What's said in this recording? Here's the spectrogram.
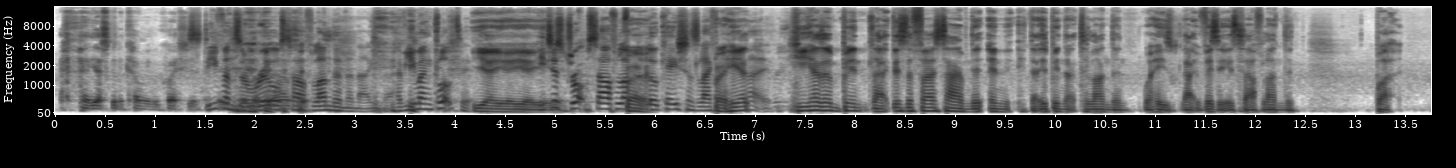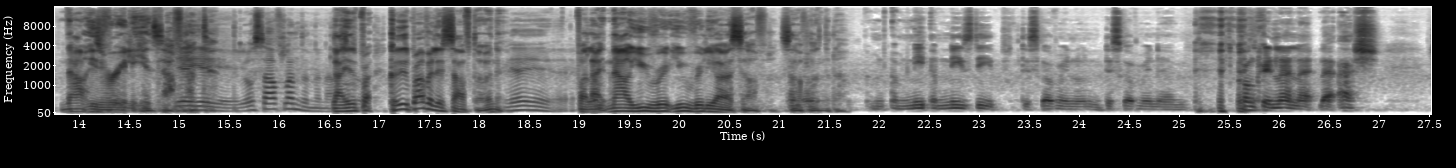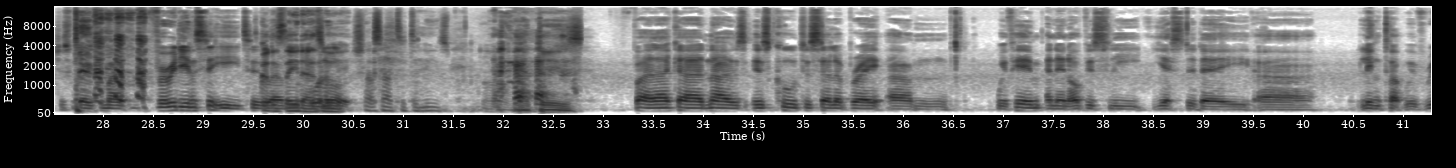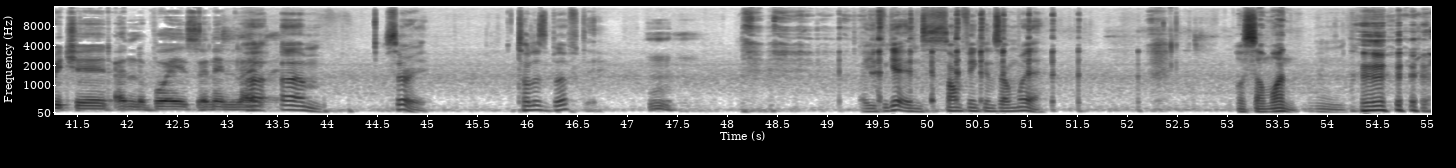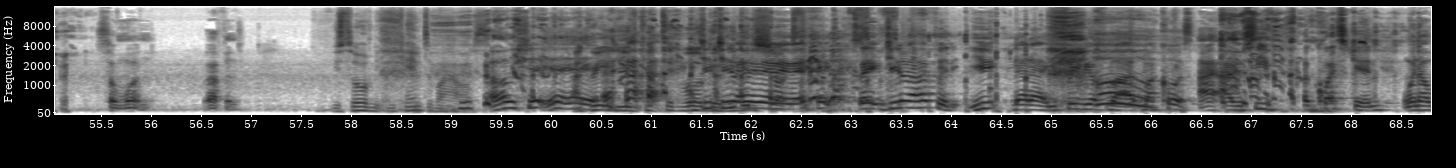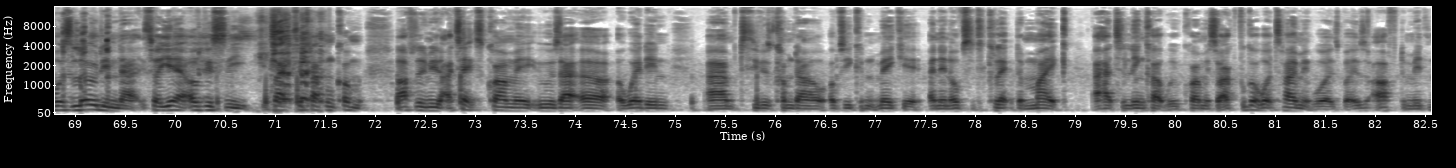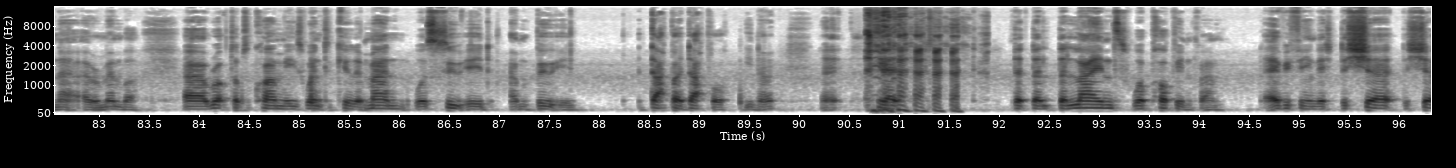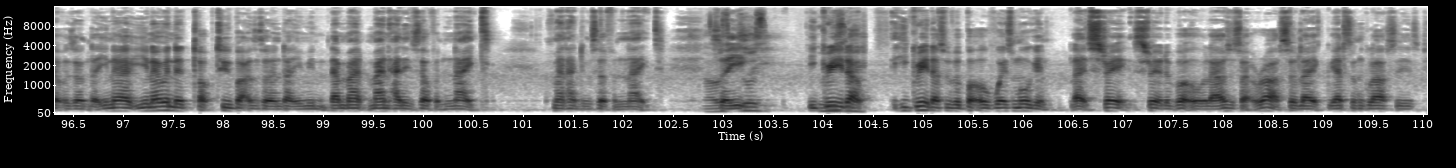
That's gonna come with a question. Steven's a real South Londoner now. You know. Have you man clocked it? Yeah, yeah, yeah. He yeah, just yeah. dropped South London Bro, locations like Bro, he, had, he hasn't been like this is the first time that, in, that he's been that to London where he's like visited South London, but now he's really in South Yeah, London. yeah, yeah. You're South Londoner now. Like his so- bro- because his brother lives south though, isn't it? yeah, yeah, yeah. But like now you re- you really are a South South Londoner. I'm, I'm, knee, I'm knees deep discovering on discovering um, conquering land like like Ash, just going from my Viridian City to Gotta um, say that as all of well. it. Shouts out to Denise. bro. Oh, my days. But like, uh, no, it's, it's cool to celebrate um, with him, and then obviously yesterday uh, linked up with Richard and the boys, and then like, Uh, um, sorry, Tola's birthday. Hmm. Are you forgetting something and somewhere? Or someone. someone. What happened? You saw me. You came to my house. Oh shit! Yeah, yeah. I yeah. greeted you, Captain Morgan. Do, you know, wait, wait, wait, wait, wait, do you know what happened? You no no you threw me off my, my course. I, I received a question when I was loading that. So yeah, obviously back to Clapham Common. After the music, I text Kwame who was at a, a wedding um, to see if he was come down. Obviously he couldn't make it, and then obviously to collect the mic, I had to link up with Kwame. So I forgot what time it was, but it was after midnight. I remember. Uh, rocked up to Kwame's, went to kill it. Man was suited and booted dapper dapper, you know. Uh, yeah, the, the the lines were popping, fam. Everything, the, the shirt, the shirt was under. You know, you know when the top two buttons are on undone. You mean that man, man had himself a night. Man had himself a night. No, so was- he was- he greeted up. He greeted us with a bottle of Wes Morgan, like straight straight at the bottle. Like, I was just like, rah. So like we had some glasses,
